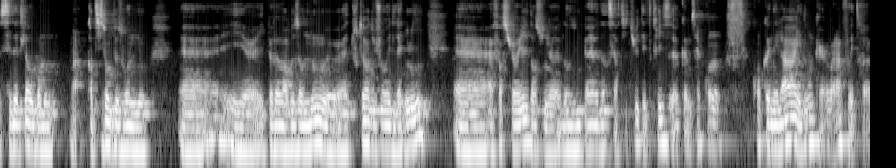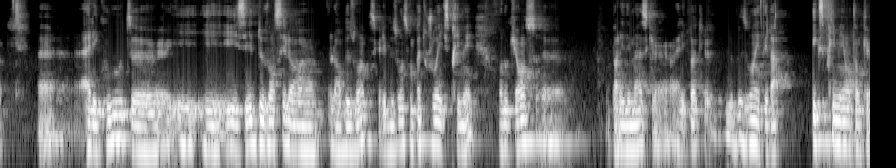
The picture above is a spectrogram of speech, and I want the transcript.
c'est d'être là au bon moment, quand ils ont besoin de nous. et ils peuvent avoir besoin de nous à toute heure du jour et de la nuit. Euh, a fortiori dans une, dans une période d'incertitude et de crise comme celle qu'on connaît là. Et donc, euh, voilà, il faut être euh, à l'écoute et, essayer de devancer leurs leurs besoins, parce que les besoins ne sont pas toujours exprimés. En l'occurrence, on parlait des masques, à l'époque, le, besoin n'était pas exprimé en tant que,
